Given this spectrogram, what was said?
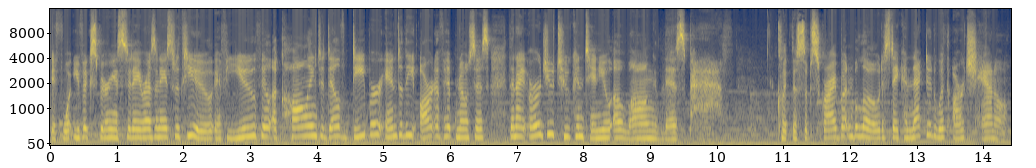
If what you've experienced today resonates with you, if you feel a calling to delve deeper into the art of hypnosis, then I urge you to continue along this path. Click the subscribe button below to stay connected with our channel.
